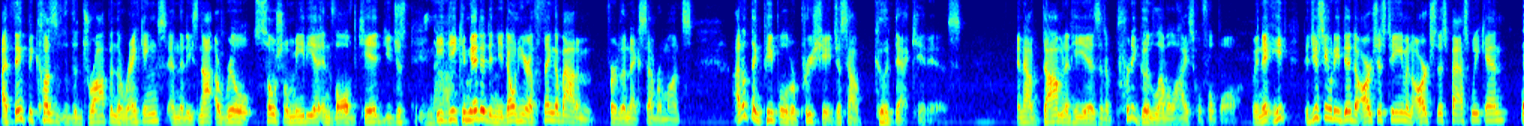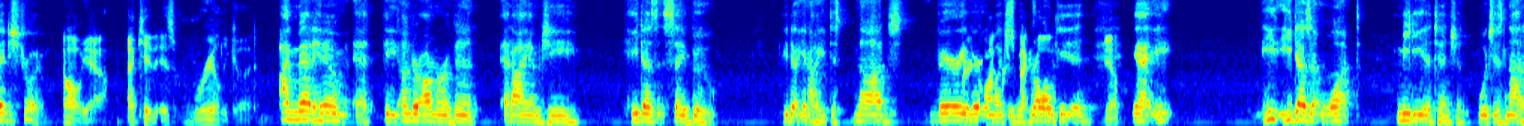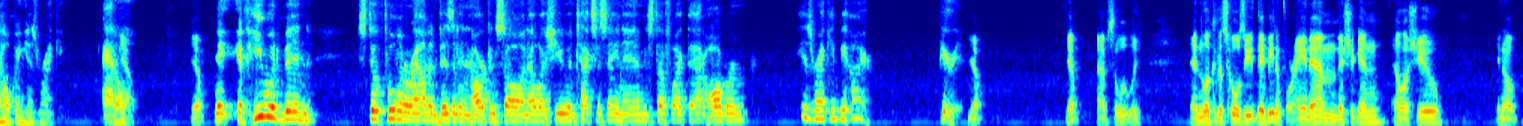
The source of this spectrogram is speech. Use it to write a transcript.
I think because of the drop in the rankings and that he's not a real social media involved kid, you just he decommitted and you don't hear a thing about him for the next several months. I don't think people appreciate just how good that kid is and how dominant he is at a pretty good level of high school football. I mean, he did you see what he did to Arch's team and Arch this past weekend? They destroyed him. Oh yeah, that kid is really good. I met him at the Under Armour event at IMG he doesn't say boo. He does, you know, he just nods very, very, very much as a grown kid. Yep. Yeah. He, he, he doesn't want media attention, which is not helping his ranking at all. Yep. If he would have been still fooling around and visiting in Arkansas and LSU and Texas A&M and stuff like that, Auburn, his ranking be higher. Period. Yep. Absolutely. And look at the schools they beat them for a&m michigan lsu you know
